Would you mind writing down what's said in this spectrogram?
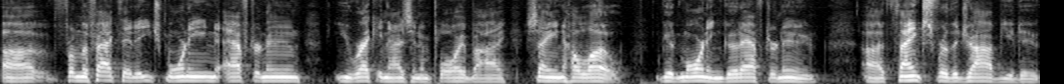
Uh, from the fact that each morning, afternoon, you recognize an employee by saying hello, good morning, good afternoon, uh, thanks for the job you do.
